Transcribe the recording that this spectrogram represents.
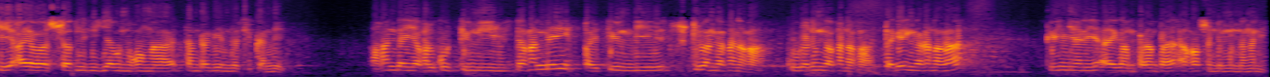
كي آية وسطن حجاب نغنى تنغي نسكني أخند يخلقو تني دغني أي تني سترانغا خنغا كورانغا خنغا تغينغا خنغا كينياني أيغان برامبا أخصن دمون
